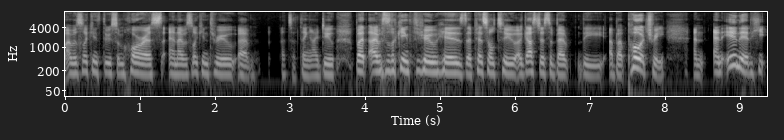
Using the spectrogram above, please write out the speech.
I was looking through some Horace, and I was looking through. Uh, that's a thing I do. But I was looking through his epistle to Augustus about the about poetry, and and in it he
